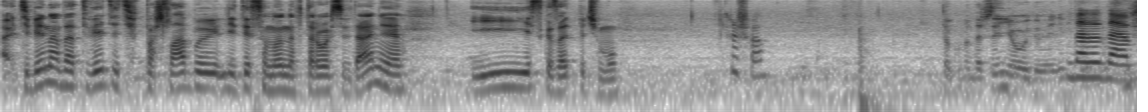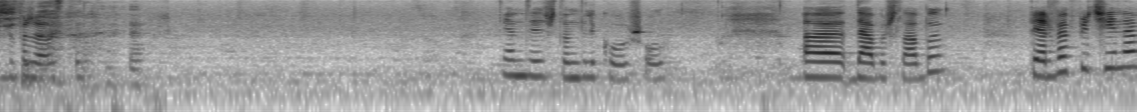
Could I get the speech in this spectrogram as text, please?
А тебе надо ответить, пошла бы ли ты со мной на второе свидание, и сказать почему. Хорошо. Только подожди, я уйду. Да-да-да, пожалуйста. Я надеюсь, что он далеко ушел. А, да, пошла бы. Первая причина,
